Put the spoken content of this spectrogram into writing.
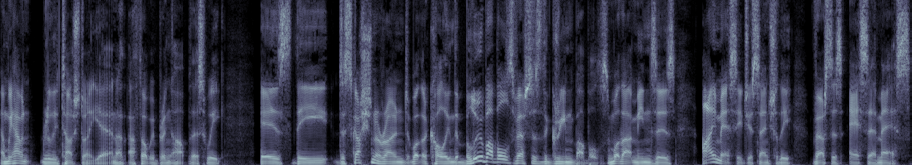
and we haven't really touched on it yet. And I, I thought we'd bring it up this week. Is the discussion around what they're calling the blue bubbles versus the green bubbles, and what that means is iMessage essentially versus SMS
